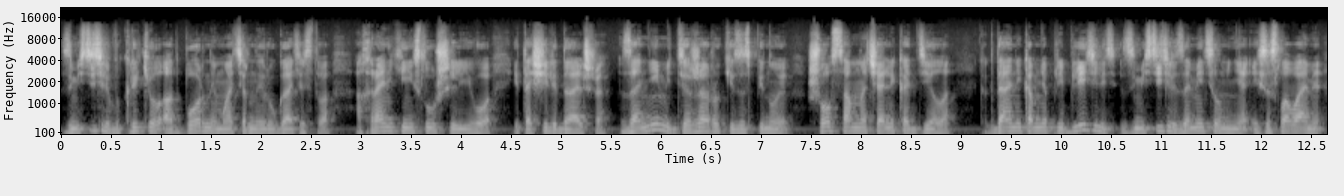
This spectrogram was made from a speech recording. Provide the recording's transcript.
Заместитель выкрикивал отборные матерные ругательства. Охранники не слушали его и тащили дальше. За ними, держа руки за спиной, шел сам начальник отдела. Когда они ко мне приблизились, заместитель заметил меня и со словами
